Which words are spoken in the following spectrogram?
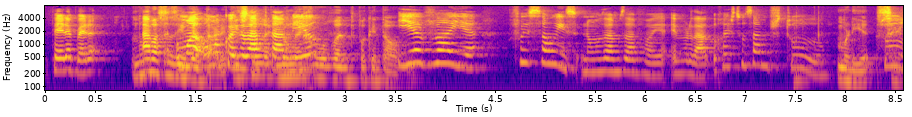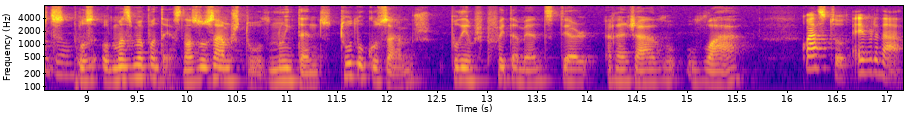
Espera, espera. Não Há- faças uma- uma que coisa da não é, não é Aptamil relevante para quem está a ouvir. E aveia, foi só isso. Não usámos a aveia, é verdade. O resto usámos tudo. Maria, Tudo. certo, mas o meu ponto é esse, nós usámos tudo, no entanto, tudo o que usamos, podíamos perfeitamente ter arranjado lá Quase tudo, é verdade.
